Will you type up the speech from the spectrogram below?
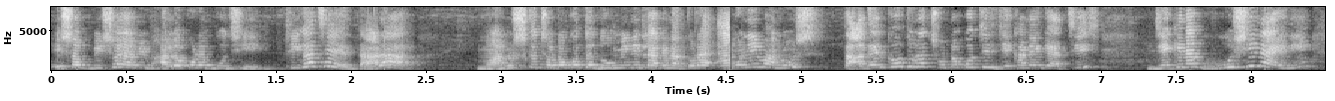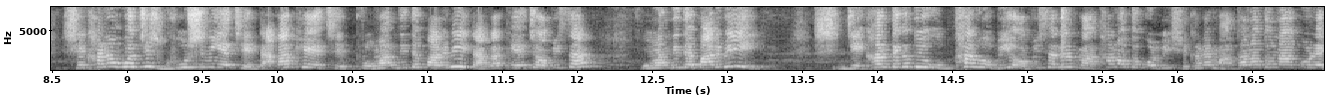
এসব বিষয় আমি ভালো করে বুঝি, ঠিক আছে? দাঁড়া, মানুষকে ছোট করতে দু মিনিট লাগে না, তোরা এমনই মানুষ, তাদেরকেও তোরা ছোট করছিস, যেখানে গেছিস, যে কিনা ঘুষই নেয়নি, সেখানেও বলছিস ঘুষ নিয়েছে, টাকা খেয়েছে, প্রমাণ দিতে পারবি? টাকা খেয়েছে অফিসার প্রমাণ দিতে পারবি? যেখান থেকে তুই উদ্ধার হবি, অফিসারের মাথা নত করবি, সেখানে মাথা নত না করে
